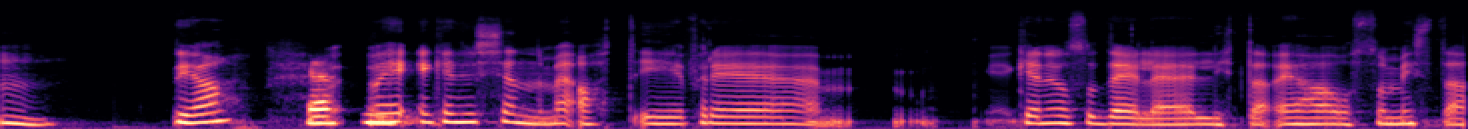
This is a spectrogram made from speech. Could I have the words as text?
Mm. Ja, Ja. og jeg, jeg kan jo kjenne meg at i For jeg, jeg kan jo også dele litt av Jeg har også mista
